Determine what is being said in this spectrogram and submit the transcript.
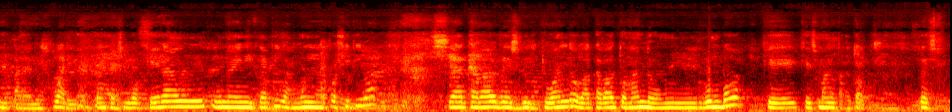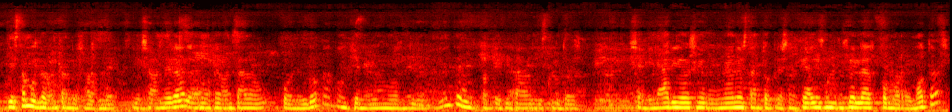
y para el usuario. Entonces, lo que era un- una iniciativa muy positiva se ha acabado desvirtuando o ha acabado tomando un rumbo que es malo para todos. Entonces, ya estamos levantando esa bandera. Y esa bandera la hemos levantado con Europa, con quien hablamos directamente. Hemos participado en distintos seminarios y reuniones, tanto presenciales en Bruselas como remotas.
